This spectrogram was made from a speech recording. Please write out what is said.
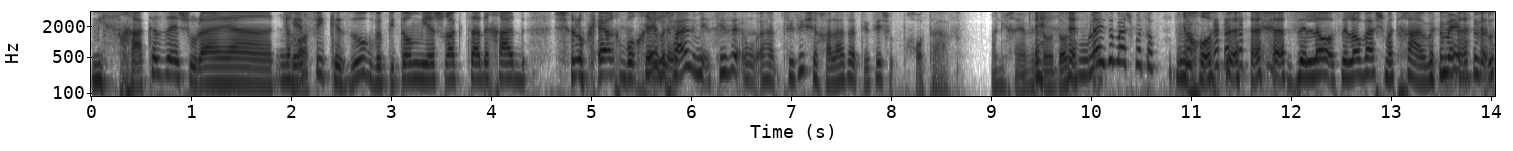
המשחק הזה, שאולי היה נכון. כיפי כזוג, ופתאום יש רק צד אחד שלוקח בו חלק. בכלל, ציצי- הציצי שחלה זה הציצי שהוא פחות אהב. אני חייבת להודות, ואולי זה באשמתו. נכון. זה לא, זה לא באשמתך, באמת, זה לא.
